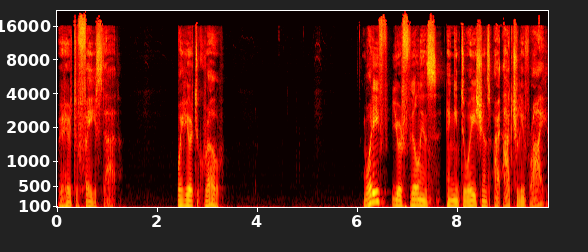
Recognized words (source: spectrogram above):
we're here to face that, we're here to grow. What if your feelings and intuitions are actually right?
